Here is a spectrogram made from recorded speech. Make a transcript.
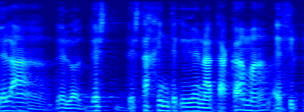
de, esta gente que vive en Atacama, es decir,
